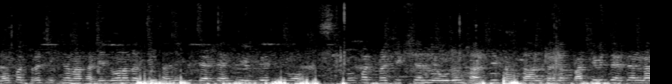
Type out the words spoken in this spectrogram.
मोफत प्रशिक्षणासाठी दोन हजार वीस अनेक विद्यार्थ्यांची यू पी एस सी मोफत प्रशिक्षण निवडून सारथी संस्था अंतर्गत पाचशे विद्यार्थ्यांना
